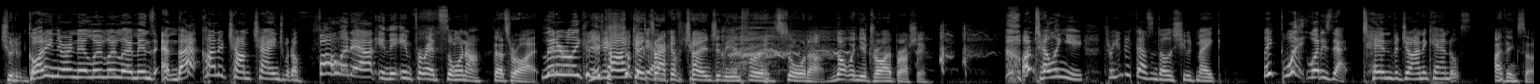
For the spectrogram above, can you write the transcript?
She would have got in there in their Lululemons, and that kind of chump change would have fallen out in the infrared sauna. that's right. Literally could You just can't keep track of change in the infrared sauna, not when you're dry brushing. I'm telling you, three hundred thousand dollars she would make. Like what? What is that? Ten vagina candles? I think so.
